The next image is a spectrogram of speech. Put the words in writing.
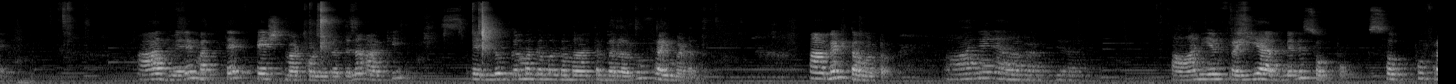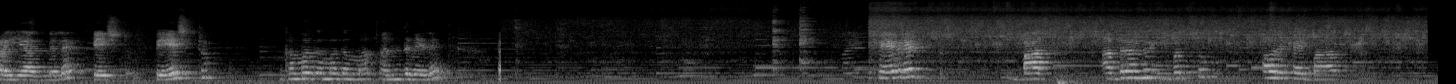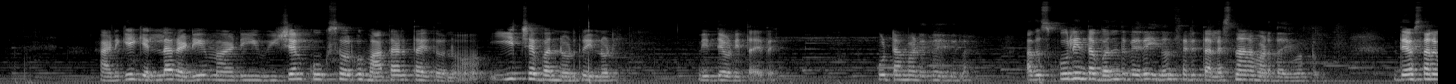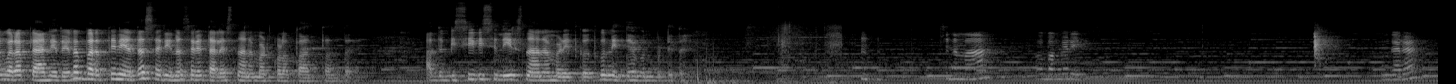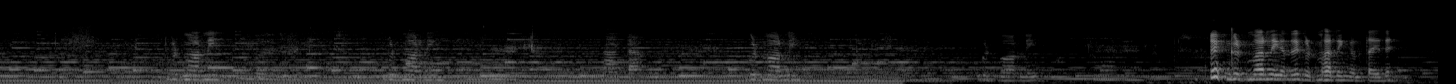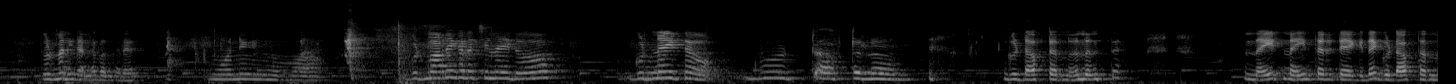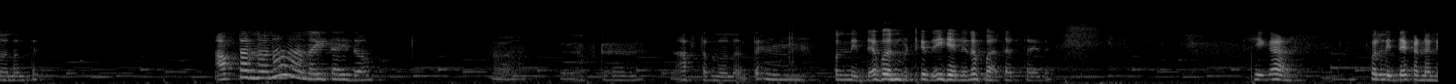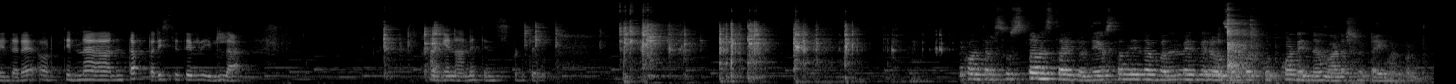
ಆದಮೇಲೆ ಮತ್ತೆ ಪೇಸ್ಟ್ ಮಾಡ್ಕೊಂಡಿರೋದನ್ನ ಹಾಕಿ ಸ್ಮೆಲ್ಲು ಘಮ ಘಮ ಘಮ ಅಂತ ಬರೋದು ಫ್ರೈ ಮಾಡೋದು. ಆಮೇಲೆ ಟೊಮೊಟೊ. ಆನಿಯನ್ ಫ್ರೈ ಆದಮೇಲೆ ಸೊಪ್ಪು. ಸೊಪ್ಪು ಫ್ರೈ ಆದಮೇಲೆ ಪೇಸ್ಟ್ ಪೇಸ್ಟ್ ಘಮ ಘಮ ಘಮ ಅಂದಮೇಲೆ ಫೇವ್ರೆಟ್ ಅದರಲ್ಲೂ ಇವತ್ತು ಅವರೆಕಾಯಿ ಬಾತ್. ಅಡುಗೆಗೆಲ್ಲ ರೆಡಿ ಮಾಡಿ ವಿಷಲ್ ಕೂಗ್ಸೋರ್ಗು ಮಾತಾಡ್ತಾ ಇದ್ದವನು. ಈಚೆ ಬಂದು ನೋಡಿದ್ರೆ ಇಲ್ಲಿ ನೋಡಿ ನಿದ್ದೆ ಹೊಡಿತಾ ಇದೆ. ಊಟ ಮಾಡಿಲ್ಲ ಏನಿಲ್ಲ. ಅದು ಸ್ಕೂಲಿಂದ ಬಂದ ಬೇರೆ ಇನ್ನೊಂದು ಸರಿ ತಲೆ ಸ್ನಾನ ಮಾಡ್ದ ಇವತ್ತು. ದೇವಸ್ಥಾನಕ್ಕೆ ಬರೋ ಪ್ಲ್ಯಾನ್ ಇರಲಿಲ್ಲ ಬರ್ತೀನಿ ಅಂತ ಸರಿ ಇನ್ನೊಂದು ಸರಿ ತಲೆ ಸ್ನಾನ ಮಾಡ್ಕೊಳಪ್ಪ ಅಂತಂದೆ. ಅದು ಬಿಸಿ ಬಿಸಿ ನೀರು ಸ್ನಾನ ಮಾಡಿದ್ಕೋದ್ಗೂ ನಿದ್ದೆ ಬಂದ್ಬಿಟ್ಟಿದೆ. ಚಿನ್ನಮ್ಮ ಓ ಬಂಗಾರಿ. ಬಂಗಾರ? Good morning good morning ನಾಟ. Good morning good morning good morning ಅಂದರೆ ಗುಡ್ ಮಾರ್ನಿಂಗ್ ಅಂತ ಇದೆ. ಗುಡ್ ಮಾರ್ನಿಂಗ್ ಅಲ್ಲ ಬಂಗಾರ? ಮಾರ್ನಿಂಗ್ ಅಮ್ಮ. ಗುಡ್ ಮಾರ್ನಿಂಗ್ ಅಲ್ಲ ಚಿನ್ನ ಇದು? Good night good afternoon good afternoon ಅಂತೆ. ನೈಟ್ ನೈನ್ ತರ್ಟಿ ಆಗಿದೆ. ಗುಡ್ ಆಫ್ಟರ್ನೂನ್ ಅಂತೆ. ಆಫ್ಟರ್ನೂನಾ ನೈಟ್ ಇದು? ಆಫ್ಟರ್ ಆಫ್ಟರ್ನೂನ್ ಅಂತೆ. ಫುಲ್ ನಿದ್ದೆ ಬಂದ್ಬಿಟ್ಟಿದೆ ಏನೇನೋ ಮಾತಾಡ್ತಾ ಇದೆ. ಈಗ ಫುಲ್ ನಿದ್ದೆ ಕಣ್ಣಲ್ಲಿದ್ದಾರೆ. ಅವ್ರು ತಿನ್ನೋ ಅಂಥ ಪರಿಸ್ಥಿತಿಯಲ್ಲಿ ಇಲ್ಲ. ಹಾಗೆ ನಾನೇ ತಿನ್ನಿಸ್ಬಿಡ್ತೀನಿ ಒಂಥರ ಸುಸ್ತು ಅನಿಸ್ತಾ ಇತ್ತು. ದೇವಸ್ಥಾನದಿಂದ ಬಂದ್ಮೇಲೆ ಬೇರೆ ಒಂದು ಸ್ವಲ್ಪ ಹೊತ್ತು ಕುತ್ಕೊಂಡಿದ್ನ ಮಾಡೋಷ್ಟು ಟೈಮ್ ಆಗ್ಬಿಡ್ತು.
